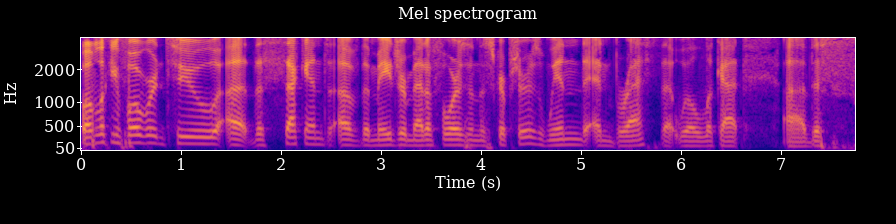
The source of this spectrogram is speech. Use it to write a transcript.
Well, I'm looking forward to uh, the second of the major metaphors in the scriptures, wind and breath, that we'll look at uh, this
